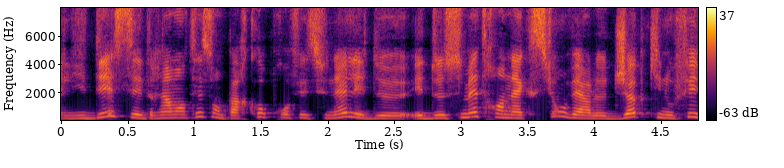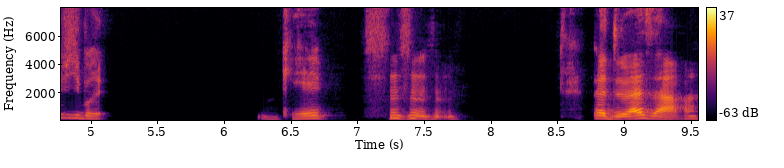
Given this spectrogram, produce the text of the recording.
L'idée, c'est de réinventer son parcours professionnel et de, et de se mettre en action vers le job qui nous fait vibrer. Ok. Pas de hasard.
